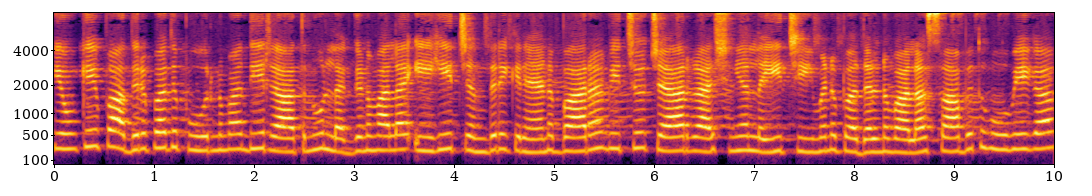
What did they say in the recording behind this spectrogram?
ਕਿਉਂਕਿ ਭਾਦਰਪਦ ਪੂਰਨਮਾ ਦੀ ਰਾਤ ਨੂੰ ਲੱਗਣ ਵਾਲਾ ਇਹ ਚੰਦਰ ਗ੍ਰਹਿਣ 12 ਵਿੱਚੋਂ 4 ਰਾਸ਼ੀਆਂ ਲਈ ਜੀਵਨ ਬਦਲਣ ਵਾਲਾ ਸਾਬਤ ਹੋਵੇਗਾ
